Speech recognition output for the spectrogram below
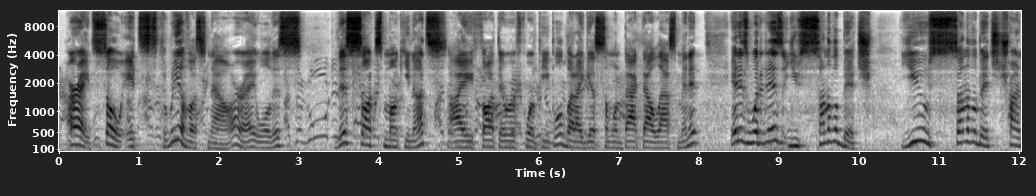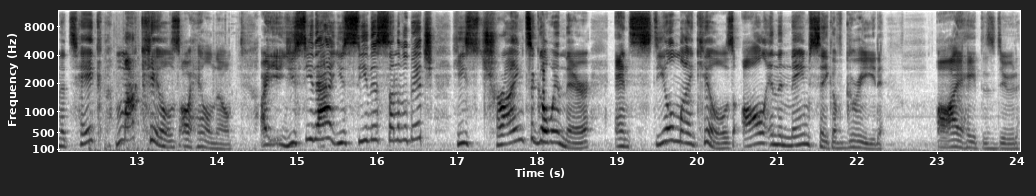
Alright, so it's three of us now. Alright, well this this sucks monkey nuts. I thought there were four people, but I guess someone backed out last minute. It is what it is, you son of a bitch. You son of a bitch trying to take my kills. Oh, hell no. You, you see that? You see this son of a bitch? He's trying to go in there and steal my kills all in the namesake of greed. Oh, I hate this dude.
